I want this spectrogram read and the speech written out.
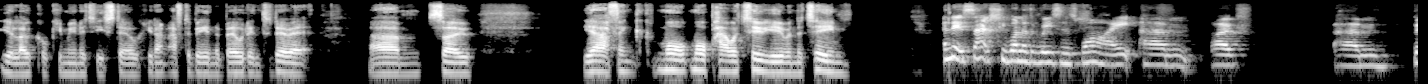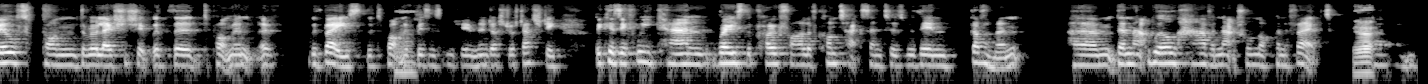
your local community still. You don't have to be in the building to do it. Um, so yeah, I think more more power to you and the team. And it's actually one of the reasons why um, I've um, built on the relationship with the Department of with BEIS, the Department mm. of Business Industry and Industrial Strategy, because if we can raise the profile of contact centres within government, um, then that will have a natural knock-on effect. Yeah. Um,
